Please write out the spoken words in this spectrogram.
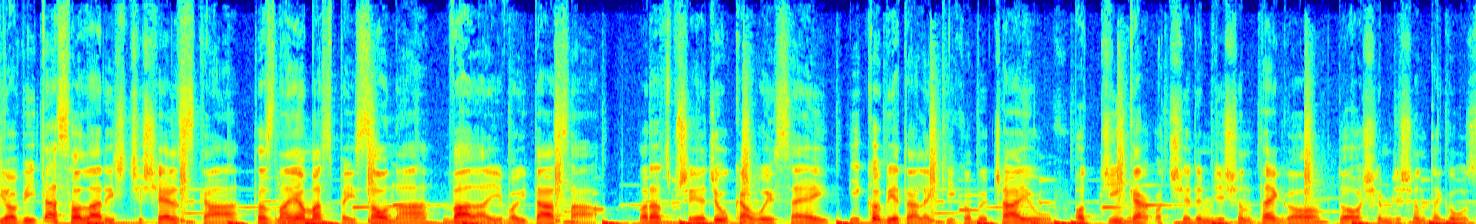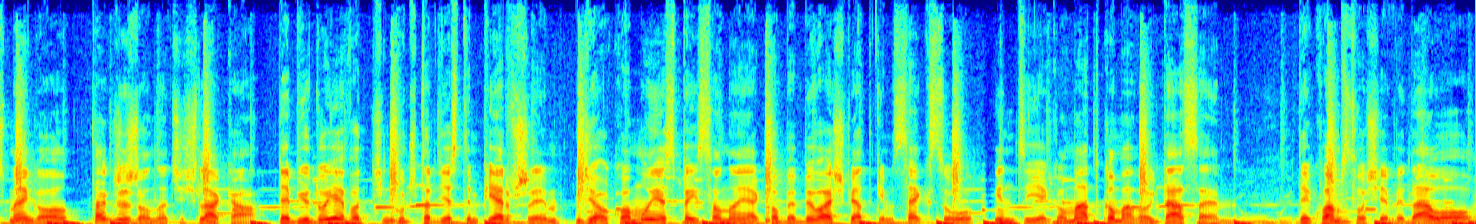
Jowita Solaris Ciesielska to znajoma Spacona, Wala i Wojtasa oraz przyjaciółka Łysej i kobieta lekkich obyczajów. W odcinkach od 70 do 88 także żona Cieślaka. Debiutuje w odcinku 41, gdzie okłamuje Spacona jakoby była świadkiem seksu między jego matką a Wojtasem. Gdy kłamstwo się wydało,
